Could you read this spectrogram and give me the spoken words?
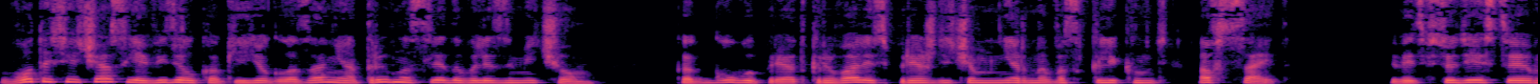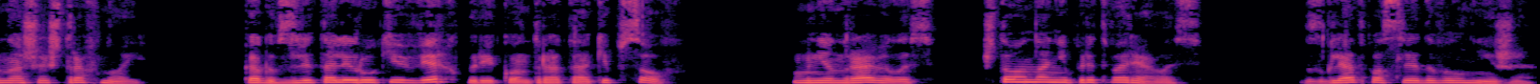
Вот и сейчас я видел, как ее глаза неотрывно следовали за мечом, как губы приоткрывались, прежде чем нервно воскликнуть «офсайд». Ведь все действие в нашей штрафной. Как взлетали руки вверх при контратаке псов. Мне нравилось, что она не притворялась. Взгляд последовал ниже.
